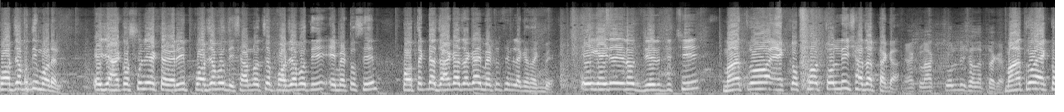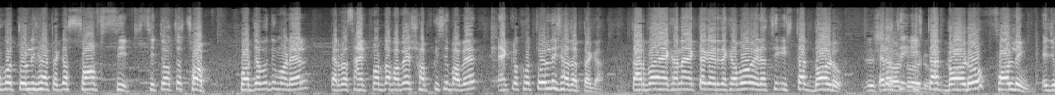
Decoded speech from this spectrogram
প্রজাপতি মডেল। এই যে আকর্ষণীয় একটা গাড়ি প্রজাপতি। সামনে হচ্ছে প্রজাপতি এই মেট্রো সিম। প্রত্যেকটা জায়গা জায়গায় মেট্রো সিম লেখা থাকবে। এই গাড়িটা এটা রেট দিচ্ছি মাত্র এক লক্ষ চল্লিশ হাজার টাকা। এক লাখ চল্লিশ হাজার টাকা। মাত্র এক লক্ষ চল্লিশ হাজার টাকা সফট সিট। সিটটা হচ্ছে সফট। পর্যাবতী মডেল তারপর সাইড পর্দা পাবে সবকিছু পাবে এক লক্ষ চল্লিশ হাজার টাকা। তারপর এখানে একটা গাড়ি দেখাবো এটা হচ্ছে স্টার ডয়ডো এটা হচ্ছে স্টার ডয়ডো ফোল্ডিং এই যে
